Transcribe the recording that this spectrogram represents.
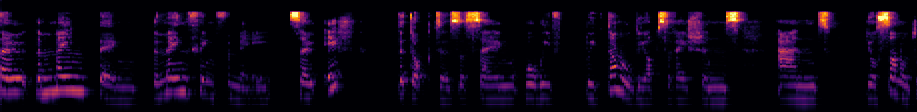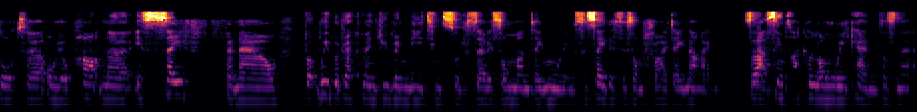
so the main thing, the main thing for me, so if the doctors are saying, well, we've we've done all the observations and your son or daughter or your partner is safe for now, but we would recommend you ring the eating disorder service on Monday morning. So say this is on Friday night. So that seems like a long weekend, doesn't it?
